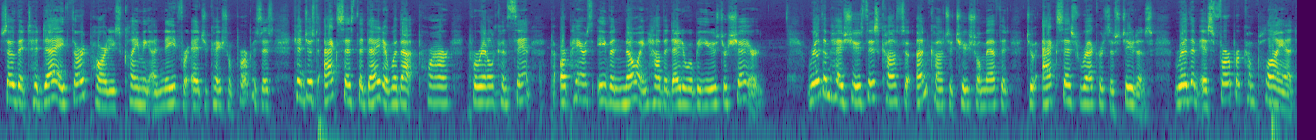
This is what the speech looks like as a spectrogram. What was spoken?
so that today third parties claiming a need for educational purposes can just access the data without prior parental consent or parents even knowing how the data will be used or shared. Rhithm has used this unconstitutional method to access records of students. Rhithm is FERPA compliant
